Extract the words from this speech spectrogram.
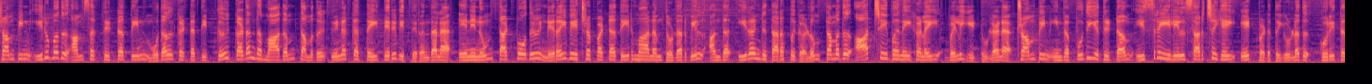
டிரம்பின் இருபது அம்ச திட்டத்தின் முதல் கட்டத்திற்கு கடந்த மாதம் தமது இணக்கத்தை தெரிவித்திருந்தன. எனினும் தற்போது நிறைவேற்றப்பட்ட தீர்மானம் தொடர்பில் அந்த இரண்டு தரப்புகளும் தமது ஆட்சேபனைகளை வெளியிட்டுள்ளன. ட்ரம்பின் இந்த புதிய திட்டம் இஸ்ரேலில் சர்ச்சையை ஏற்படுத்தியுள்ளது. குறித்த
